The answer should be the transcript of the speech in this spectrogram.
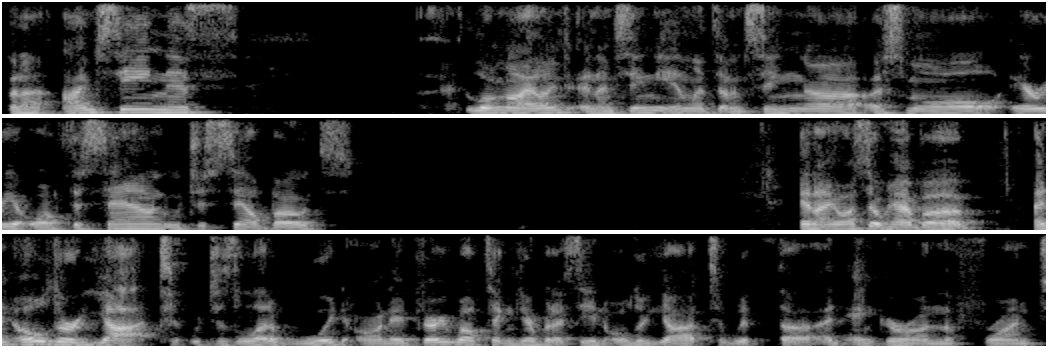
but I, I'm seeing this Long Island, and I'm seeing the inlets, and I'm seeing uh, a small area off the Sound, which is sailboats. And I also have a an older yacht, which is a lot of wood on it, very well taken care. of. But I see an older yacht with uh, an anchor on the front,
